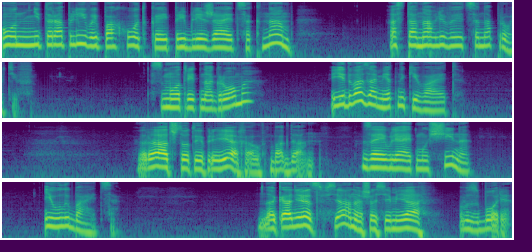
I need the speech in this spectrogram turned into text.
Он неторопливой походкой приближается к нам, останавливается напротив. Смотрит на грома, едва заметно кивает. «Рад, что ты приехал, Богдан», — заявляет мужчина и улыбается. «Наконец, вся наша семья в сборе».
